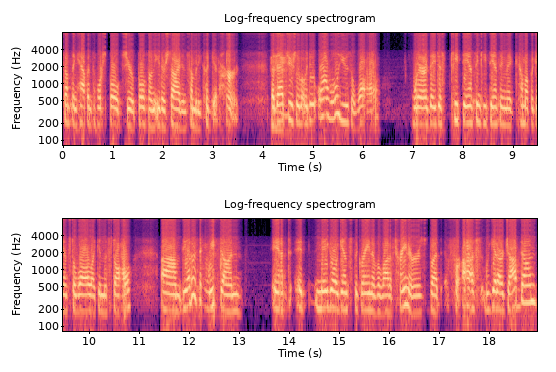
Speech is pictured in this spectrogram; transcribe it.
something happens, the horse bolts, you're both on either side and somebody could get hurt. But that's usually what we do. Or we'll use a wall where they just keep dancing, keep dancing. They come up against a wall like in the stall. Um, the other thing we've done, and it may go against the grain of a lot of trainers, but for us, we get our job done.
